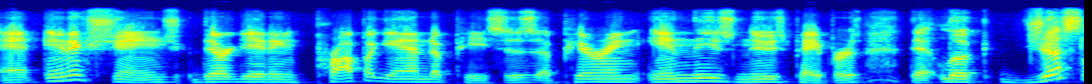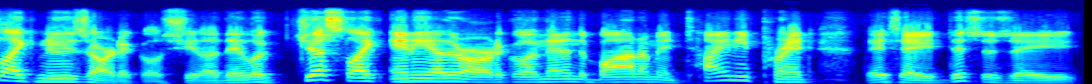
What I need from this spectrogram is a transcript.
And in exchange, they're getting propaganda pieces appearing in these newspapers that look just like news articles, Sheila. They look just like any other article. And then in the bottom, in tiny print, they say this is a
